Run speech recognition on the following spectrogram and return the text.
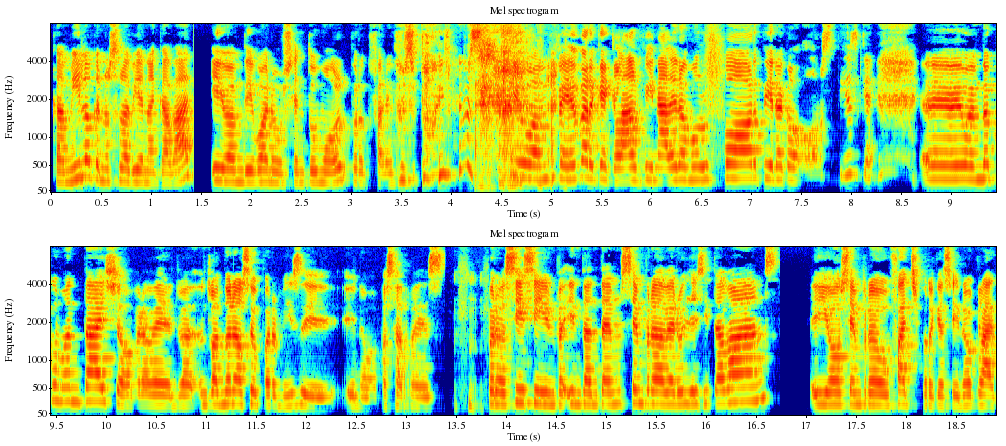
Camilo, que no se l'havien acabat, i vam dir, bueno, ho sento molt, però et farem spoilers. I ho vam fer perquè, clar, al final era molt fort i era com, hòstia, és que eh, ho hem de comentar, això. Però bé, ens van donar el seu permís i, i no va passar res. Però sí, sí, intentem sempre haver-ho llegit abans i jo sempre ho faig perquè, si no, clar,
